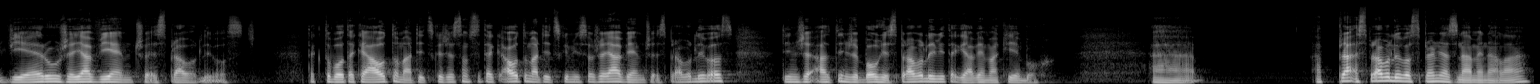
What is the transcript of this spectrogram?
vieru, že ja viem, čo je spravodlivosť. Tak to bolo také automatické, že som si tak automaticky myslel, že ja viem, čo je spravodlivosť tým, že, a tým, že Boh je spravodlivý, tak ja viem, aký je Boh. A, a pra, spravodlivosť pre mňa znamenala,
